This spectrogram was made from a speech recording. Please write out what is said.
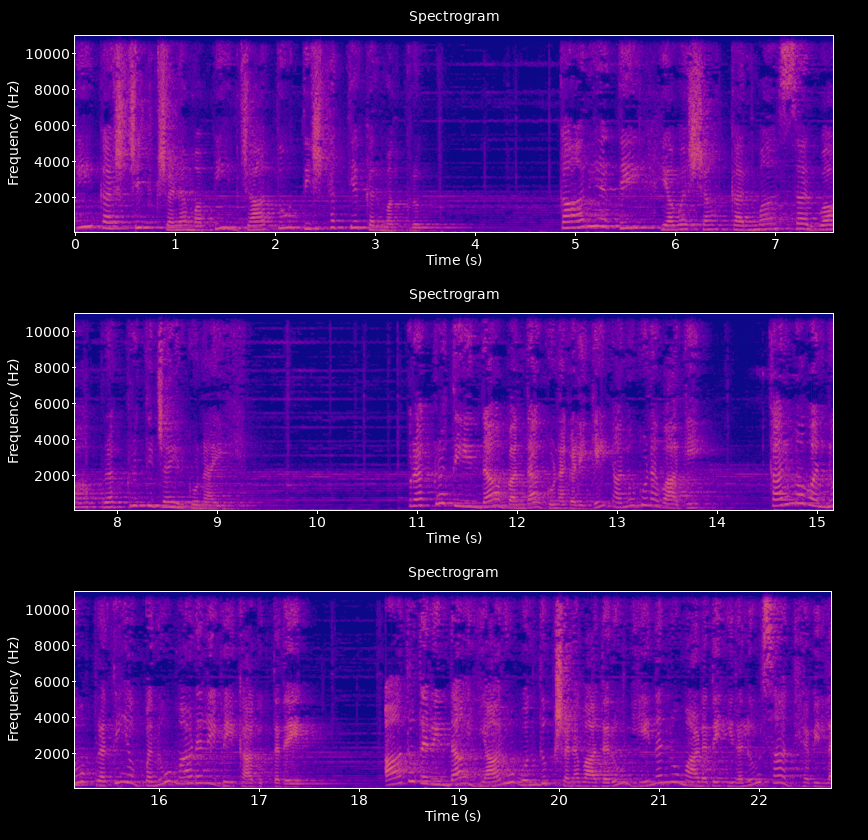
ಹಿ ಕಶ್ಚಿತ್ ಕ್ಷಣಮಪಿ ಜಾತು ತಿಷ್ಠತ್ಯ ಕರ್ಮಕೃತ್ ಕಾರ್ಯತೆ ಹ್ಯವಶ ಕರ್ಮ ಸರ್ವ ಪ್ರಕೃತಿಜೈರ್ಗುಣೈ ಪ್ರಕೃತಿಯಿಂದ ಬಂದ ಗುಣಗಳಿಗೆ ಅನುಗುಣವಾಗಿ ಕರ್ಮವನ್ನು ಪ್ರತಿಯೊಬ್ಬನೂ ಮಾಡಲೇಬೇಕಾಗುತ್ತದೆ. ಆದುದರಿಂದ ಯಾರೂ ಒಂದು ಕ್ಷಣವಾದರೂ ಏನನ್ನೂ ಮಾಡದೇ ಇರಲು ಸಾಧ್ಯವಿಲ್ಲ.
